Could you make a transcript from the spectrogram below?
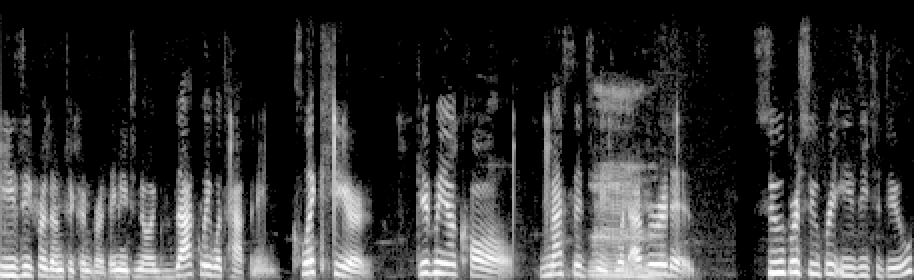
Easy for them to convert. They need to know exactly what's happening. Click here. Give me a call. Message me. Mm. Whatever it is. Super, super easy to do.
